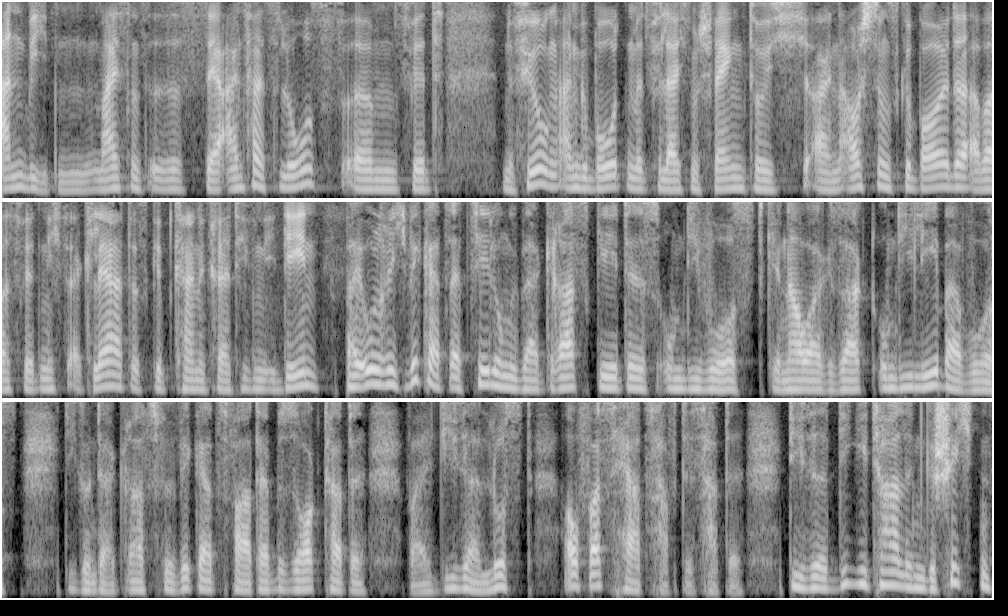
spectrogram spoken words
anbieten. Meistens ist es sehr einfallslos. Ähm, Es wird eine Führung angeboten mit vielleicht einem Schwenk durch ein Ausstellungsgebäude, aber es wird nichts erklärt. Es gibt keine kreativen Ideen. Bei Ulrich Wickerts Erzählung über Grass geht es um die Wurst, genauer gesagt um die Leberwurst, die Günter Grass für Wickerts Vater besorgt hatte, weil dieser Lust auf was Herzhaftes hatte. Diese digitalen Geschichten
